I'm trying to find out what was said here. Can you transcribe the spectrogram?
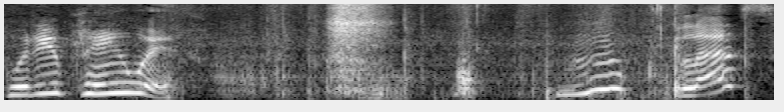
What are you playing with? Hmm? Gloves?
